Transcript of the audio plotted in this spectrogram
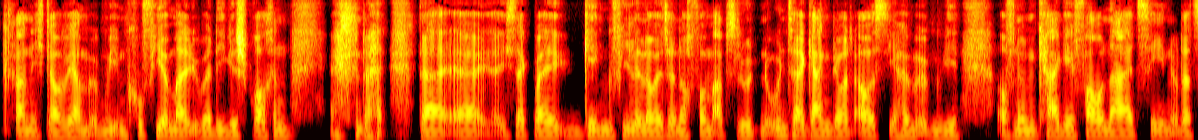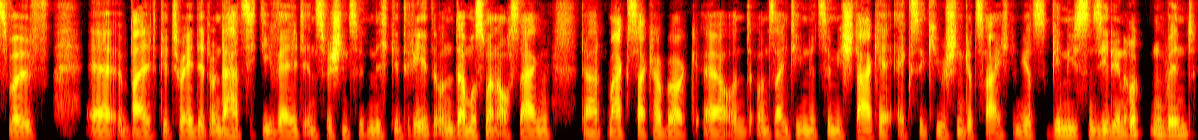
dran, ich glaube, wir haben irgendwie im Q4 mal über die gesprochen. da, da äh, ich sag mal, gegen viele Leute noch vom absoluten Untergang dort aus. Die haben irgendwie auf einem KGV nahe 10 oder 12 äh, bald getradet und da hat sich die Welt inzwischen ziemlich gedreht und da muss man auch sagen, da hat Mark Zuckerberg äh, und, und sein Team eine ziemlich starke Execution gezeigt. Und jetzt genießen sie den Rückenwind sind.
